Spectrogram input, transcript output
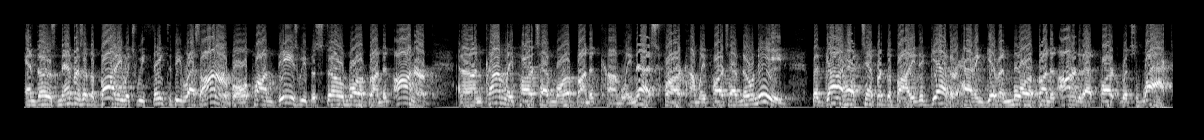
And those members of the body which we think to be less honorable, upon these we bestow more abundant honor. And our uncomely parts have more abundant comeliness, for our comely parts have no need. But God hath tempered the body together, having given more abundant honor to that part which lacked,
